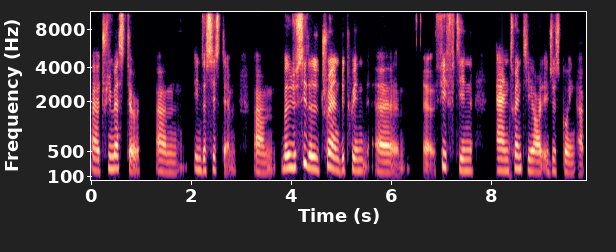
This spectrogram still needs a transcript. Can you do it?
uh, trimester um, in the system. Um, but you see the trend between um, uh, 15 and 20 are just going up.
